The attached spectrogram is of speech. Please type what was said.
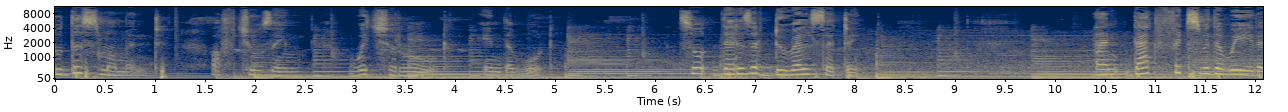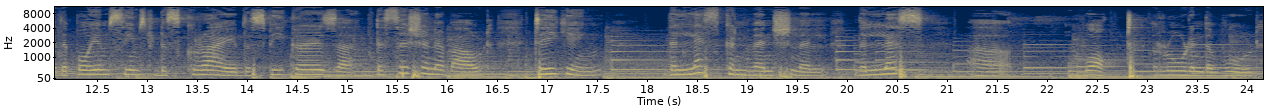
to this moment of choosing which road in the wood. So there is a dual setting. And that fits with the way that the poem seems to describe the speaker's uh, decision about taking the less conventional, the less uh, walked road in the wood.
